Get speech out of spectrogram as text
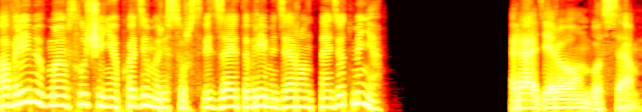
А время в моем случае необходимый ресурс, ведь за это время Диаронт найдет меня. «Ради Ромбуса»,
